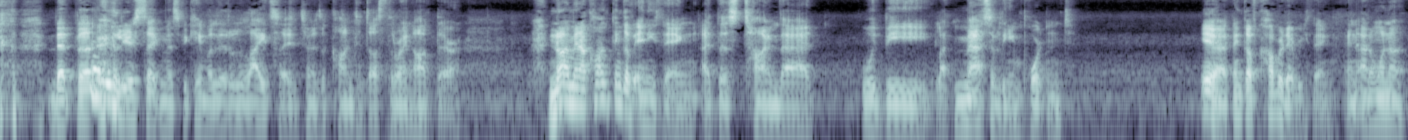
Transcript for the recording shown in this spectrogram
that the earlier segments became a little lighter in terms of content I was throwing out there. No, I mean I can't think of anything at this time that would be like massively important. Yeah, I think I've covered everything, and I don't want to.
